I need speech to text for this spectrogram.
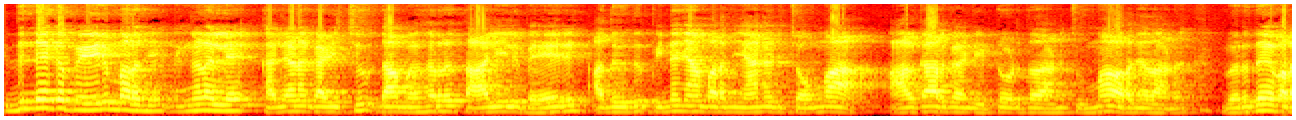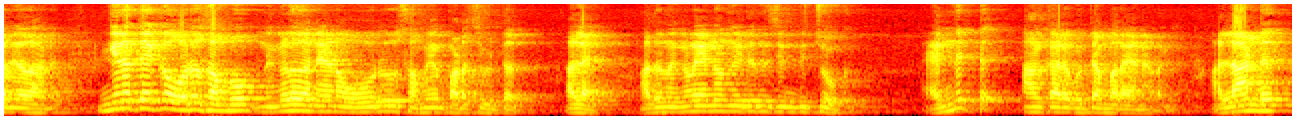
ഇതിന്റെയൊക്കെ പേരും പറഞ്ഞ് നിങ്ങളല്ലേ കല്യാണം കഴിച്ചു. ദാ മെഹർ താലിയിൽ പേര് അത് ഇത്. പിന്നെ ഞാൻ പറഞ്ഞു ഞാനൊരു ചുമ ആൾക്കാർക്ക് വേണ്ടി ഇട്ട് കൊടുത്തതാണ്. ചുമ്മാ പറഞ്ഞതാണ്. വെറുതെ പറഞ്ഞതാണ്. ഇങ്ങനത്തെയൊക്കെ ഓരോ സംഭവം നിങ്ങൾ തന്നെയാണ് ഓരോ സമയം പടച്ചു വിട്ടത്. അല്ലേ? അത് നിങ്ങൾ തന്നെ ഒന്ന് ഇരുന്ന് ചിന്തിച്ചു നോക്ക്. എന്നിട്ട് ആൾക്കാരെ കുറ്റം പറയാൻ ഇറങ്ങി. അല്ലാണ്ട്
